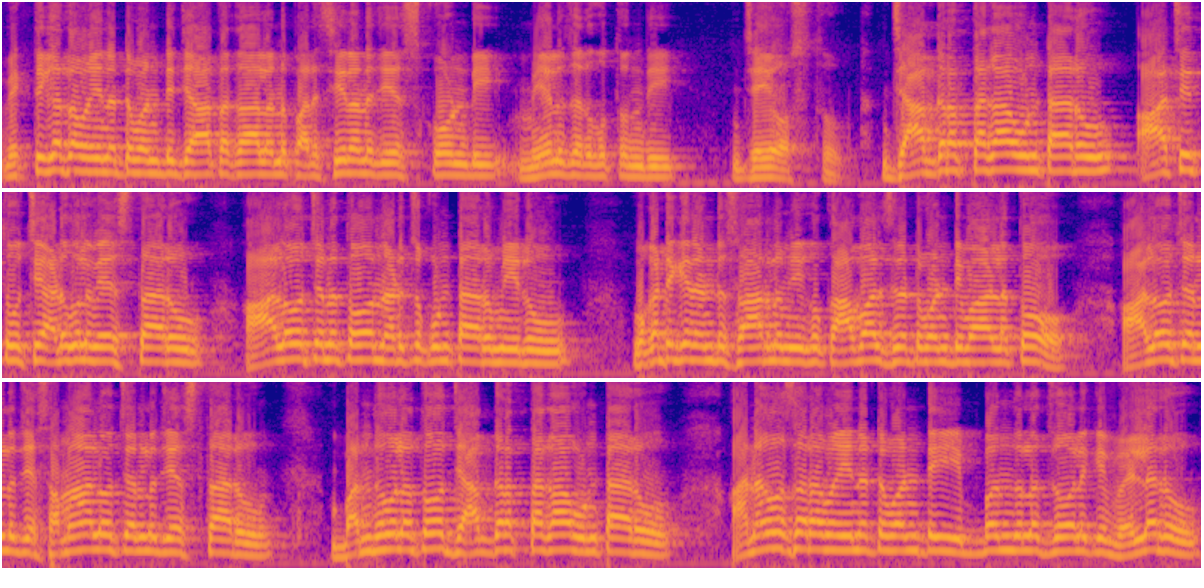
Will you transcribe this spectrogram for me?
వ్యక్తిగతమైనటువంటి జాతకాలను పరిశీలన చేసుకోండి. మేలు జరుగుతుంది. జయోస్తు. జాగ్రత్తగా ఉంటారు. ఆచితూచి అడుగులు వేస్తారు. ఆలోచనతో నడుచుకుంటారు మీరు. ఒకటికి రెండు సార్లు మీకు కావాల్సినటువంటి వాళ్ళతో ఆలోచనలు చే సమాలోచనలు చేస్తారు. బంధువులతో జాగ్రత్తగా ఉంటారు. అనవసరమైనటువంటి ఇబ్బందుల జోలికి వెళ్ళరు.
